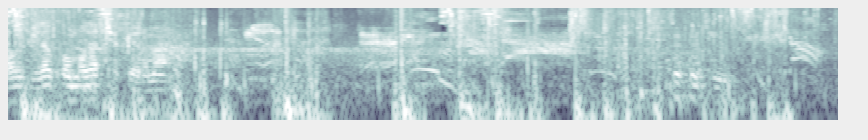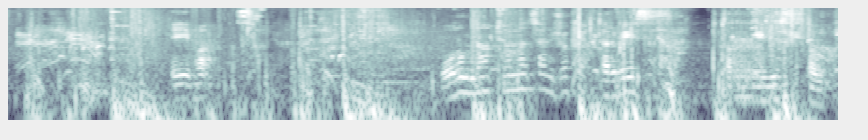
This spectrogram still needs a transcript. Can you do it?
Oğlum güzel kombolar çakıyorum ha. Eyvah. Oğlum ne yapıyorsun lan sen Joker? Terbiyesiz. Terbiyesiz tavuk.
